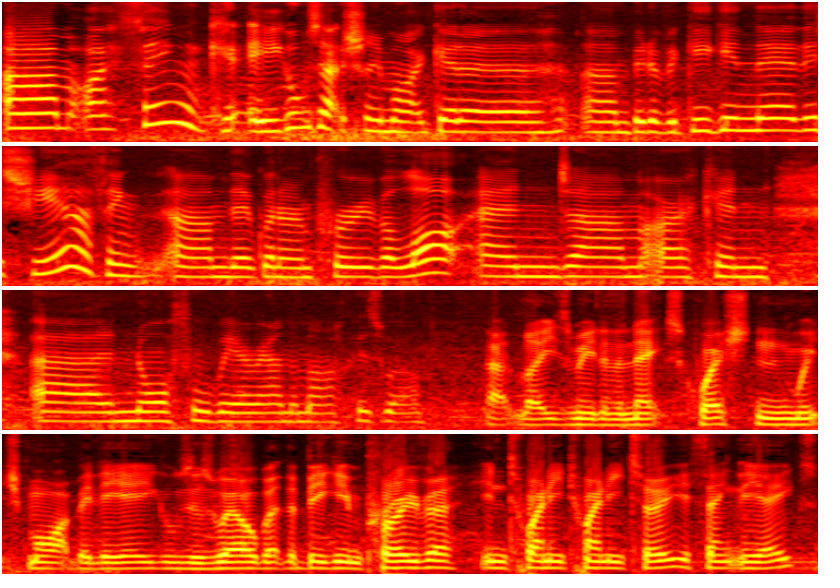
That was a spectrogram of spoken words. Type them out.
Um, I think Eagles actually might get a um, bit of a gig in there this year. I think they're going to improve a lot, and I reckon uh, North will be around the mark as well that leads me to the next question, which might be the Eagles as well. But the big improver in 2022, you think the Eagles?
